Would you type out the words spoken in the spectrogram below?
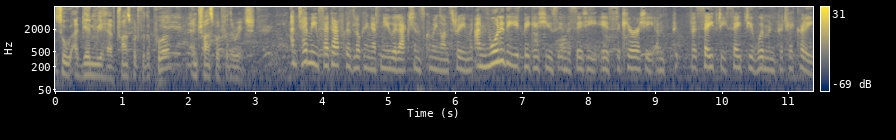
so again, we have transport for the poor and transport for the rich. And tell me, South Africa is looking at new elections coming on stream, and one of the big issues in the city is security and p- safety, safety of women particularly.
